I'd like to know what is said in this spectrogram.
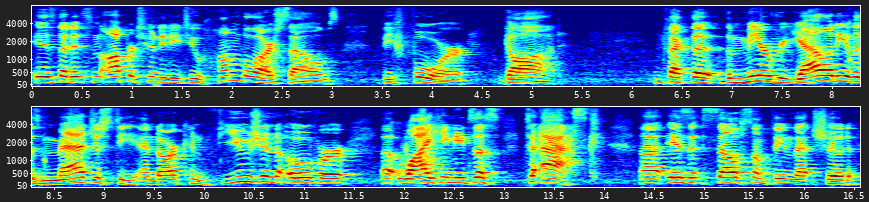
is that it's an opportunity to humble ourselves before God. In fact, the, the mere reality of His majesty and our confusion over uh, why He needs us to ask uh, is itself something that should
